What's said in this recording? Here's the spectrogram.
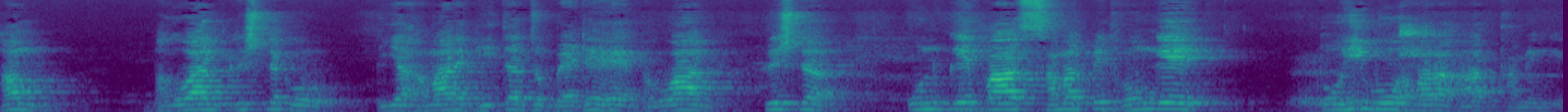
हम भगवान कृष्ण को या हमारे भीतर जो बैठे हैं भगवान कृष्ण, उनके पास समर्पित होंगे तो ही वो हमारा हाथ थामेंगे।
